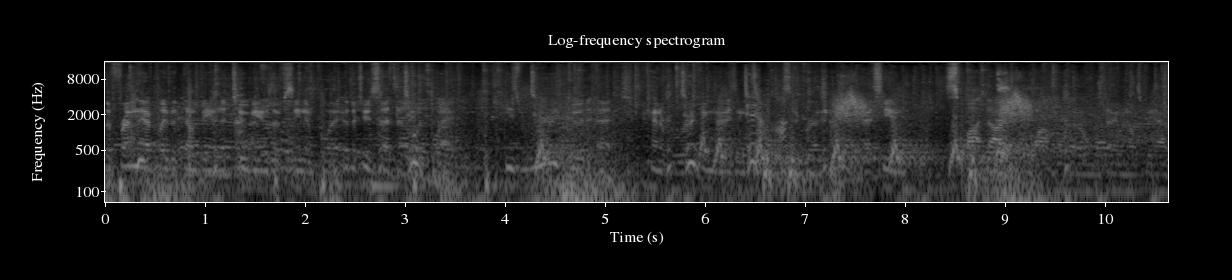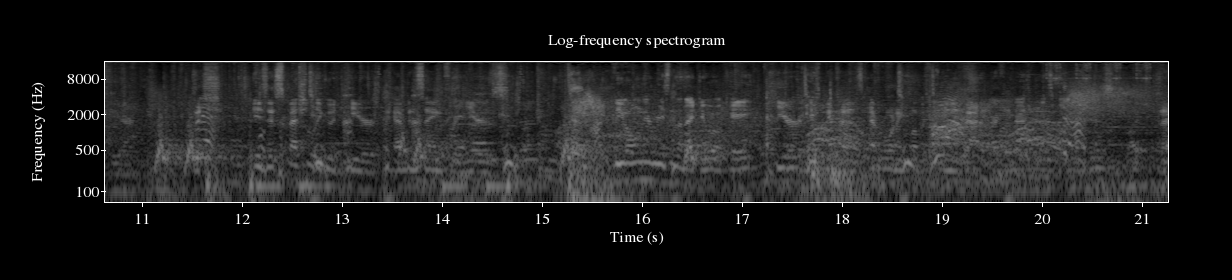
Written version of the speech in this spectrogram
the friendly I played with Dumpy in the two games I've seen him play, or the two sets I've seen him play, he's really good at kind of recognizing surplus aggression. I see him spot dodge is especially good here. Like I've been saying for years, the only reason that I do okay here is because everyone in club is really bad at recognizing his spot dodges. And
